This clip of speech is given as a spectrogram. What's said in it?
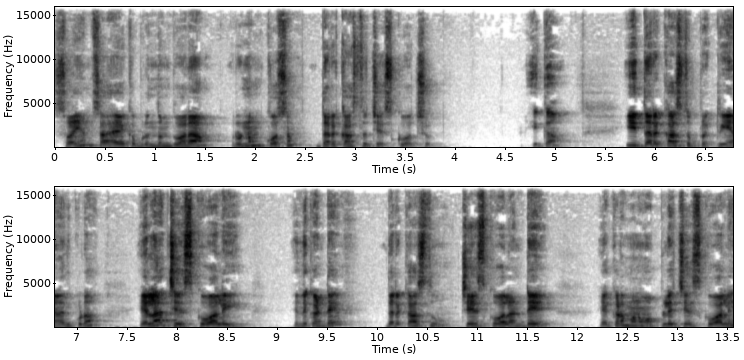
స్వయం సహాయక బృందం ద్వారా రుణం కోసం దరఖాస్తు చేసుకోవచ్చు. ఇక ఈ దరఖాస్తు ప్రక్రియ అనేది కూడా ఎలా చేసుకోవాలి? ఎందుకంటే దరఖాస్తు చేసుకోవాలంటే ఎక్కడ మనం అప్లై చేసుకోవాలి?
